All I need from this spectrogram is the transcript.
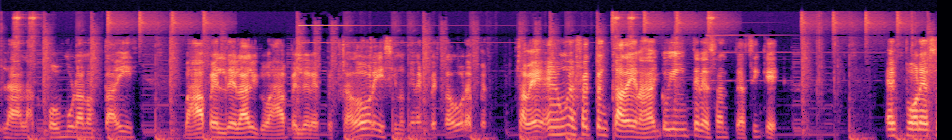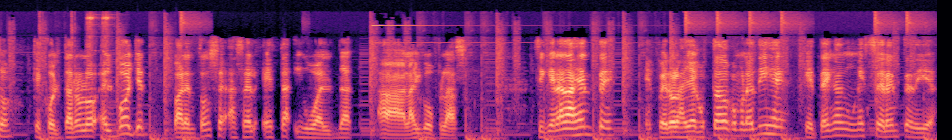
la, fórmula no está ahí. Vas a perder algo, vas a perder espectadores y si no tienes espectadores, pues, ¿sabes? Es un efecto en cadena, es algo bien interesante. Así que es por eso que cortaron el budget para entonces hacer esta igualdad a largo plazo. Así que nada, gente, espero les haya gustado, como les dije, que tengan un excelente día.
